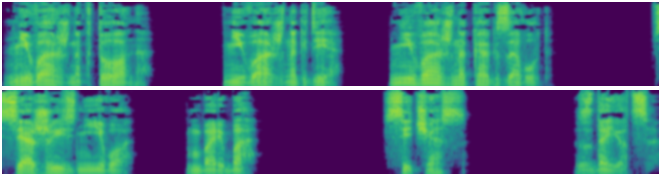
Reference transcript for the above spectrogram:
Неважно, кто она, неважно где, неважно, как зовут. Вся жизнь его — борьба. Сейчас сдается.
